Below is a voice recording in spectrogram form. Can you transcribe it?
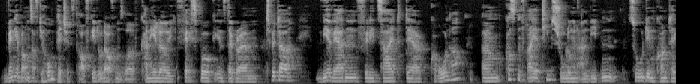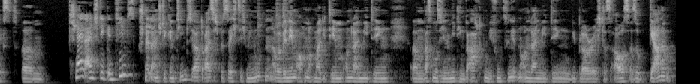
wenn ihr bei uns auf die Homepage jetzt drauf geht oder auf unsere Kanäle Facebook, Instagram, Twitter, wir werden für die Zeit der Corona ähm, kostenfreie Teams-Schulungen anbieten zu dem Kontext ähm, Schnelleinstieg in Teams. Schnelleinstieg in Teams, ja, 30 bis 60 Minuten. Aber wir nehmen auch nochmal die Themen Online-Meeting. Ähm, was muss ich in einem Meeting beachten? Wie funktioniert ein Online-Meeting? Wie blurre ich das aus? Also gerne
